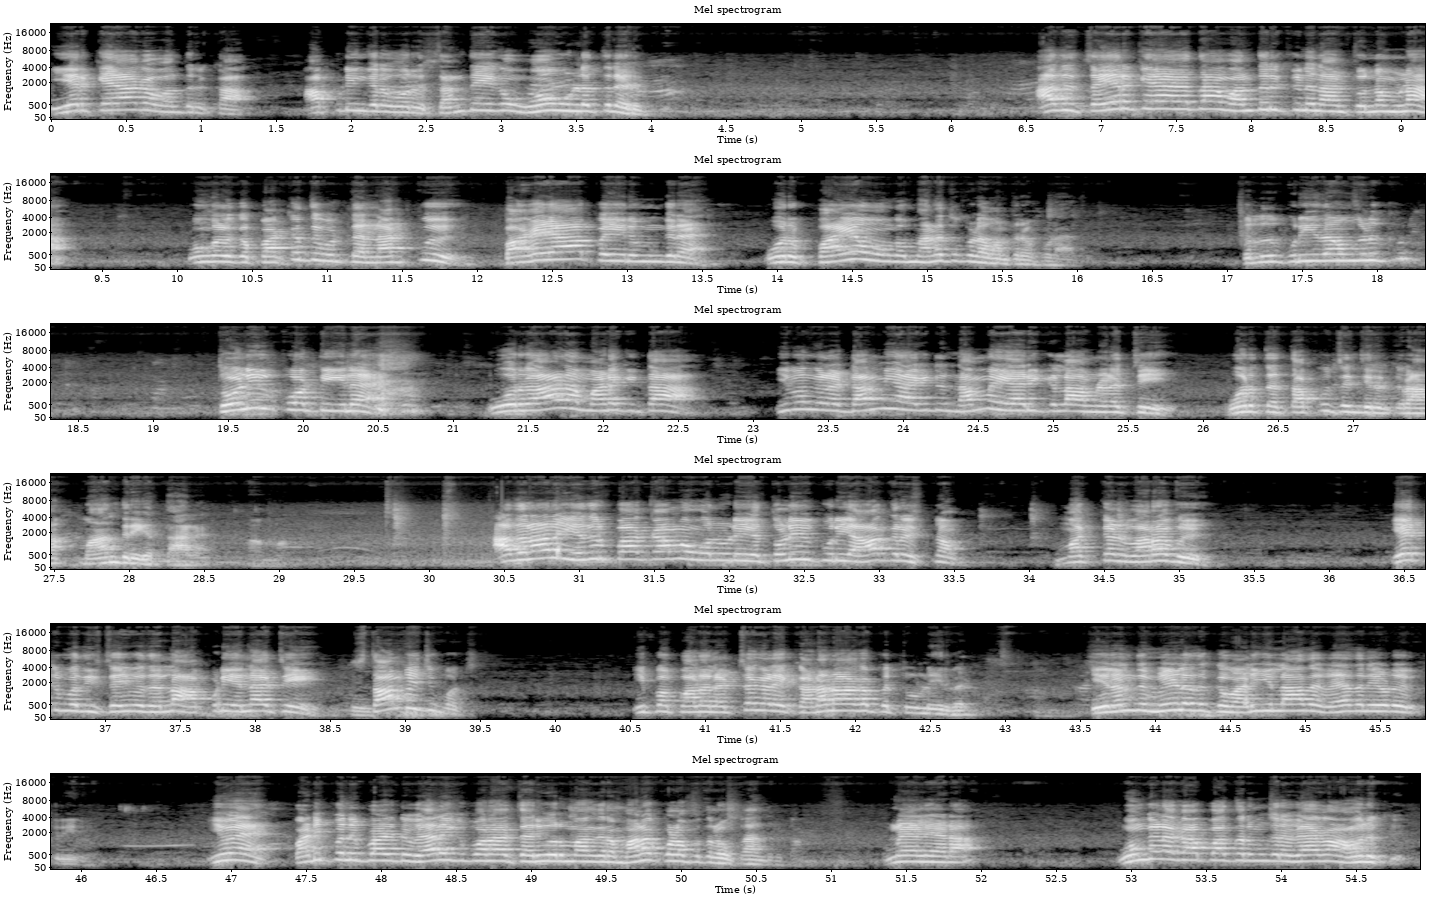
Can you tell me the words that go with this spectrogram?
இயற்கையாக வந்திருக்கா? அப்படிங்கிற ஒரு சந்தேகம் ஓ உள்ளத்தில் இருக்குது அது செயற்கையாக தான் வந்திருக்குன்னு நான் சொன்னோம்னா உங்களுக்கு பக்கத்து விட்ட நட்பு பகையா போயிருங்கிற ஒரு பயம் உங்க மனதுக்குள்ள வந்துடக்கூடாது. சொல்றது புரியுதா உங்களுக்கு? தொழில் போட்டியில ஒரு ஆளை மடக்கிட்டா இவங்களை டம்மி ஆகிட்டு நம்ம ஏறிக்கலாம் நினைச்சு ஒருத்தன் தப்பு செஞ்சிருக்கிறான் மாந்திரிகத்தால. அதனால எதிர்பார்க்காம உன்னுடைய தொழிலுக்குரிய ஆக்கிரஷ்டம் மக்கள் வரவு ஏற்றுமதி செய்வதெல்லாம் அப்படி என்னாச்சு? ஸ்தாம்பிச்சு போச்சு. இப்ப பல லட்சங்களை கடனாக பெற்றுள்ளீர்கள். இதிலிருந்து மீளதுக்கு வழி இல்லாத வேதனையோடு இருக்கிறீர்கள். இவன் படிப்பு நிப்பாட்டு வேலைக்கு போனா சரி வருமாங்கிற மனக்குழப்பத்துல உட்கார்ந்துருக்கான். உண்மையா இல்லையாடா உங்களை காப்பாத்தணுங்கிற வேகம் அவனுக்கு.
